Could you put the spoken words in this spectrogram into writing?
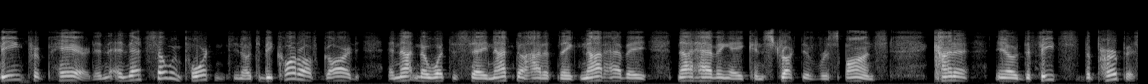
being prepared and and that's so important. You know to be caught off guard and not know what to say, not know how to think, not have a not having a constructive response, kind of you know defeats the purpose.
